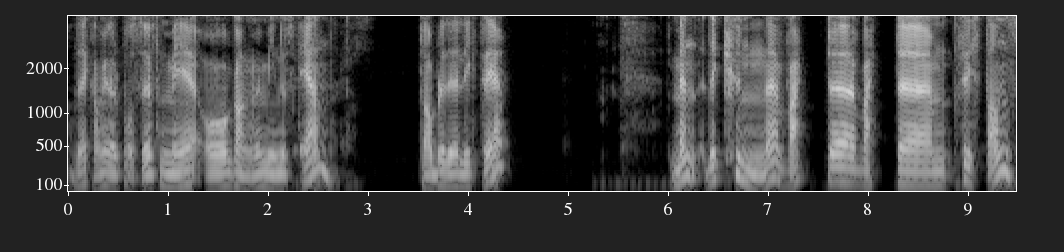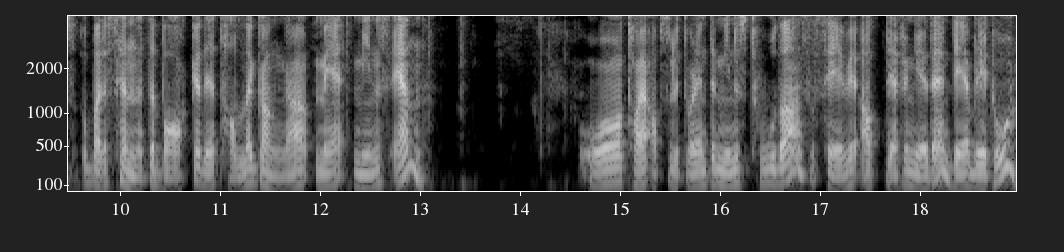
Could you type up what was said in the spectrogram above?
Det kan vi gjøre positivt med å gange med minus 1. Da blir det lik 3. Men det kunne vært, eh, vært eh, fristende å bare sende tilbake det tallet ganga med minus 1. Og tar jeg absoluttverdien til minus 2 da, så ser vi at det fungerer. Det blir 2.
